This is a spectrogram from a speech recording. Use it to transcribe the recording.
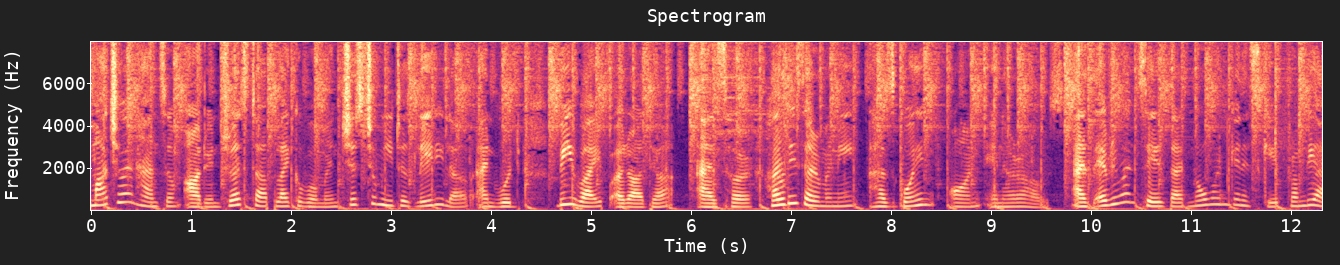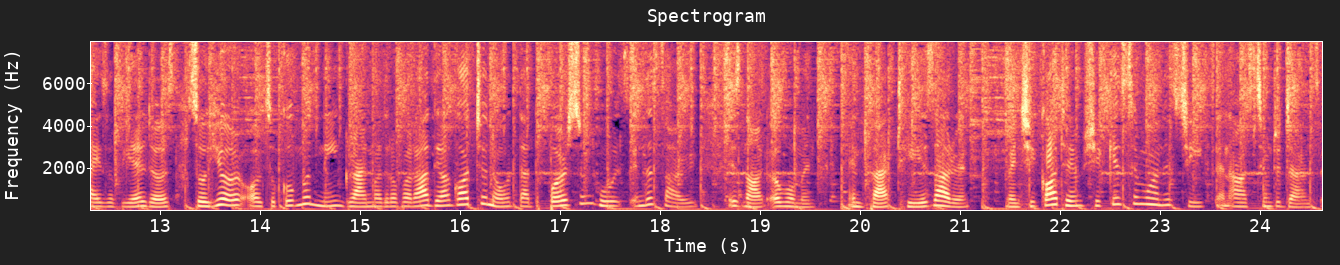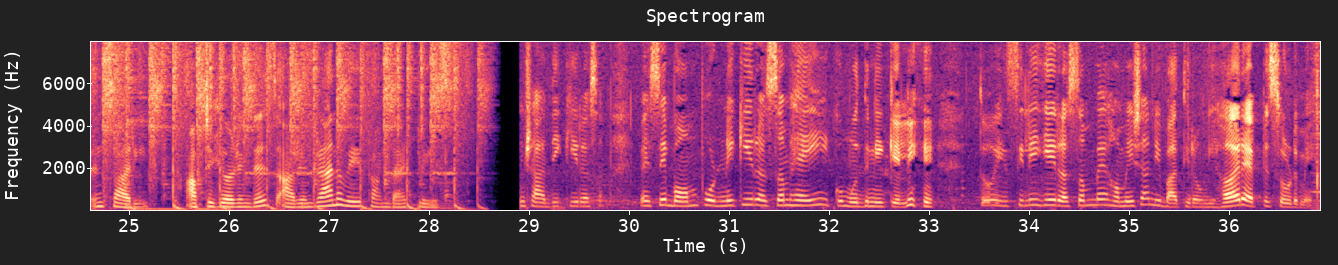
Macho and handsome Aryan dressed up like a woman just to meet his lady love and would be wife Aradhya as her haldi ceremony has going on in her house. As everyone says that no one can escape from the eyes of the elders, so here also Kumudni, grandmother of Aradhya, got to know that the person who is in the sari is not a woman. In fact, he is Aryan. When she caught him, she kissed him on his cheeks and asked him to dance in sari. After hearing this, Aryan ran away from that place. शादी की रस्म। वैसे bomb फोड़ने की रस्म है ही कुमुदनी के लिए। तो इसीलिए ये रस्म मैं हमेशा निभाती रहूँगी, हर एपिसोड में।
